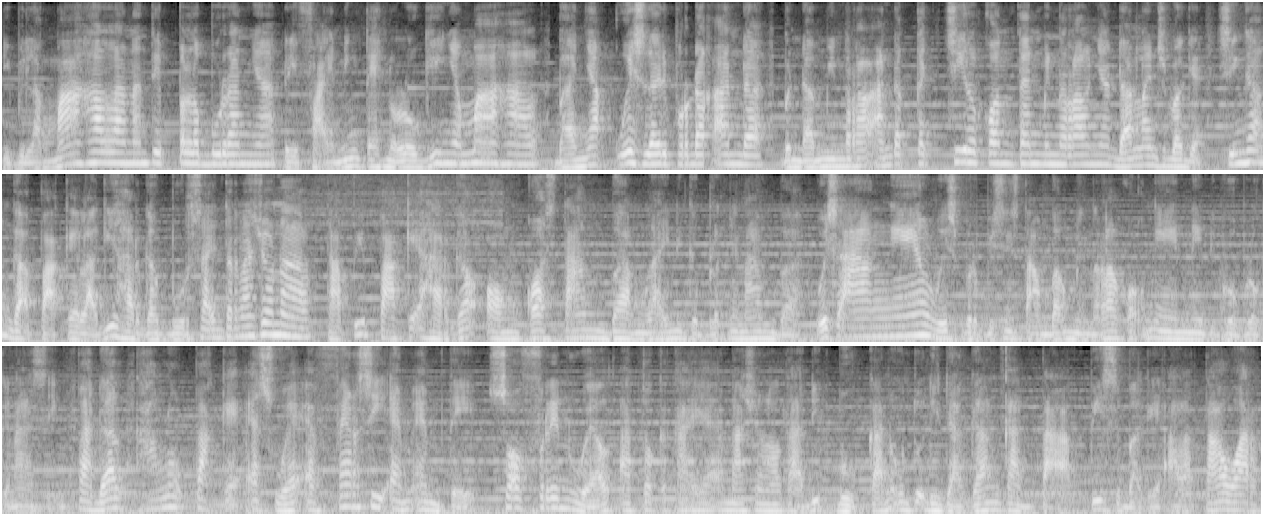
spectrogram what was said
Dibilang mahal lah nanti peleburannya. Refining teknologinya mahal. Banyak waste dari produk anda. Benda mineral anda kecil konten mineralnya dan lain sebagainya. Sehingga nggak pakai lagi harga bursa internasional tapi pakai harga ongkos tambang. Lah ini gebleknya nambah. Wis angel wis berbisnis tambang mineral kok ngene digoblokin asing. Padahal kalau pakai SWF versi MMT sovereign wealth atau kekayaan nasional tadi bukan untuk didagangkan tapi sebagai alat tawar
